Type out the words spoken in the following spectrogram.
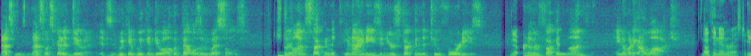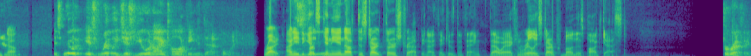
That's what's- that's what's going to do it. It's we can we can do all the bells and whistles. If. I'm stuck in the 290s and you're stuck in the 240s Yep. for another fucking month, ain't nobody going to watch. Nothing interesting. Yeah. No. It's really it's really just you and I talking at that point. Right. I need to get skinny enough to start thirst trapping. I think is the thing. That way, I can really start promoting this podcast. Terrific.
